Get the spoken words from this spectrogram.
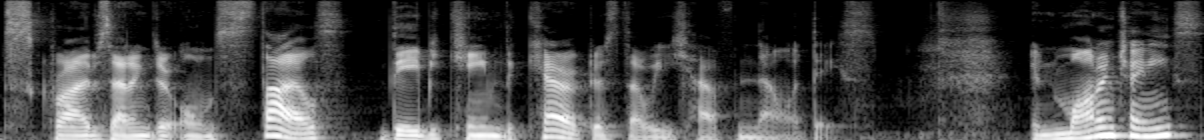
scribes adding their own styles, they became the characters that we have nowadays. In modern Chinese,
